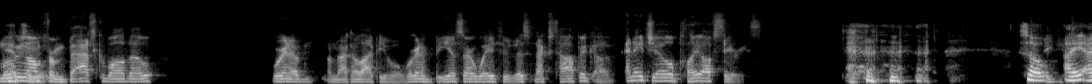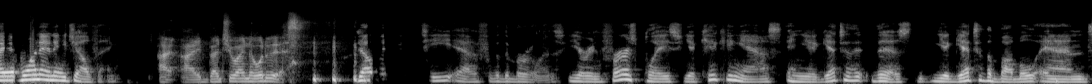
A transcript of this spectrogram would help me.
Moving Absolutely. on from basketball though, we're gonna i'm not gonna lie people we're gonna bs our way through this next topic of nhl playoff series so I, I, have one nhl thing I, I bet you i know what it is wtf with the bruins you're in first place you're kicking ass and you get to the, this you get to the bubble and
